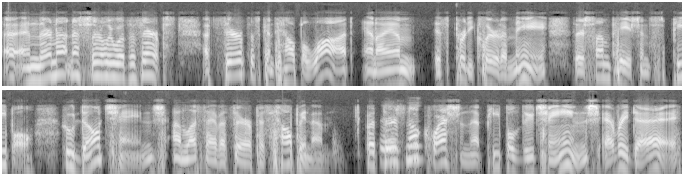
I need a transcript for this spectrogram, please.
and they're not necessarily with a therapist. A therapist can help a lot, and I am it's pretty clear to me there's some patients, people, who don't change unless they have a therapist helping them. But there's mm-hmm. no question that people do change every day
